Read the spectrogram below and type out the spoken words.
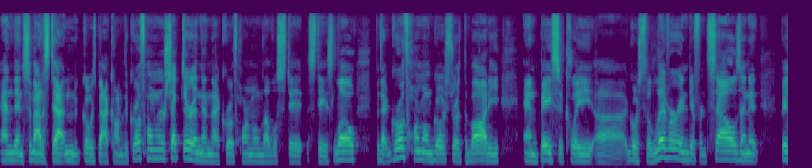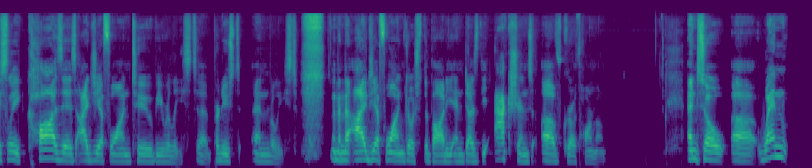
and then somatostatin goes back onto the growth hormone receptor, and then that growth hormone level stay, stays low. But that growth hormone goes throughout the body and basically uh, goes to the liver and different cells, and it basically causes IGF 1 to be released, uh, produced and released. And then the IGF 1 goes to the body and does the actions of growth hormone. And so uh, when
